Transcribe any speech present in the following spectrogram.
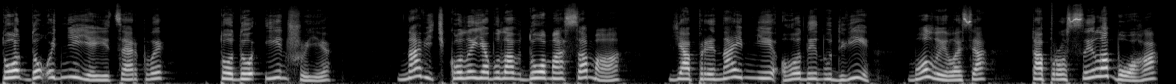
то до однієї церкви, то до іншої. Навіть коли я була вдома сама, я принаймні годину-дві молилася та просила Бога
